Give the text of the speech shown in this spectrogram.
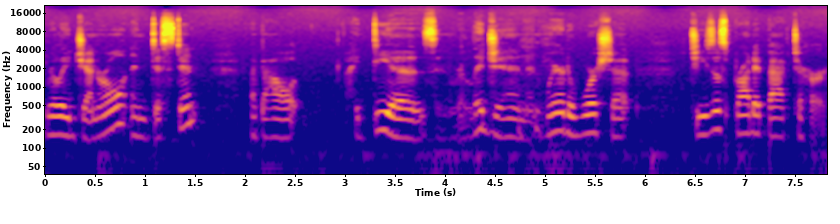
really general and distant about ideas and religion and where to worship, Jesus brought it back to her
